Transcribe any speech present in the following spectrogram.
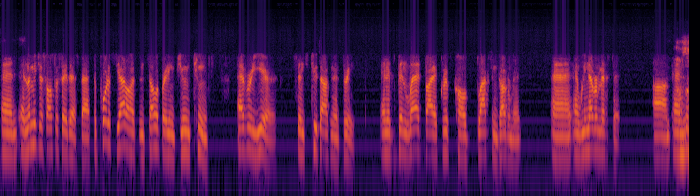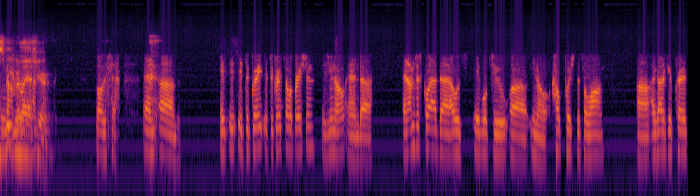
and, and let me just also say this that the Port of Seattle has been celebrating Juneteenth every year since 2003. And it's been led by a group called Blacks in Government, and, and we never missed it. Um, and, I was a speaker you know, last I'm, year. Oh yeah, and um, it, it, it's a great it's a great celebration, as you know, and uh, and I'm just glad that I was able to uh, you know help push this along. Uh, I got to give credit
